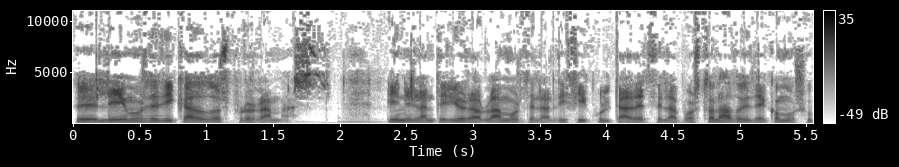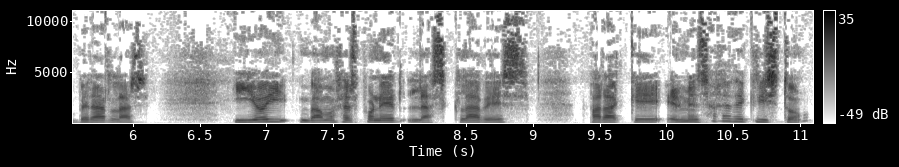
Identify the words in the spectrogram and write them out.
eh, le hemos dedicado dos programas. En el anterior hablamos de las dificultades del apostolado y de cómo superarlas, y hoy vamos a exponer las claves para que el mensaje de Cristo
